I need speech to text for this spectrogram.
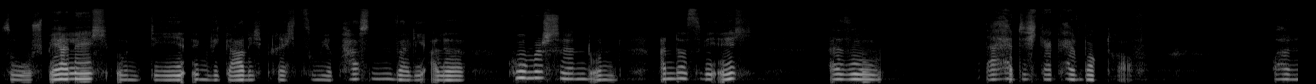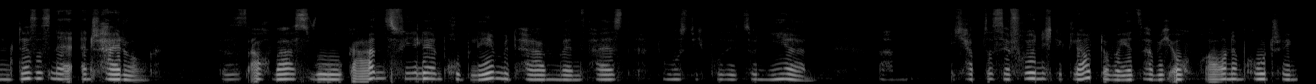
so spärlich und die irgendwie gar nicht recht zu mir passen, weil die alle komisch sind und anders wie ich. Also da hätte ich gar keinen Bock drauf. Und das ist eine Entscheidung. Das ist auch was, wo ganz viele ein Problem mit haben, wenn es heißt, du musst dich positionieren. Ähm, ich habe das ja früher nicht geglaubt, aber jetzt habe ich auch Frauen im Coaching,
